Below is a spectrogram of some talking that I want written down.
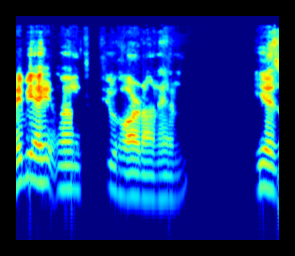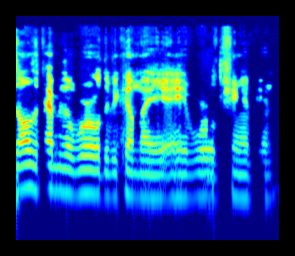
Maybe I, am too hard on him. He has all the time in the world to become a, a world champion.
